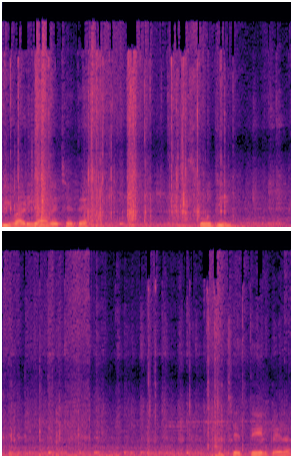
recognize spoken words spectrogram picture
દિવાળી આવે છે તે. સોજી. છે તેલ પહેરા.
